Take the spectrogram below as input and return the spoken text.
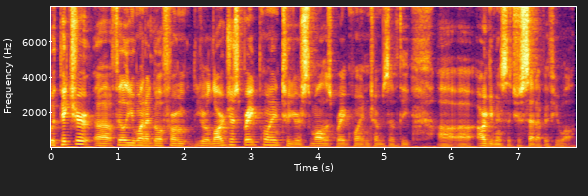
with picture uh, fill, you want to go from your largest breakpoint to your smallest breakpoint in terms of the uh, uh, arguments that you set up, if you will.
